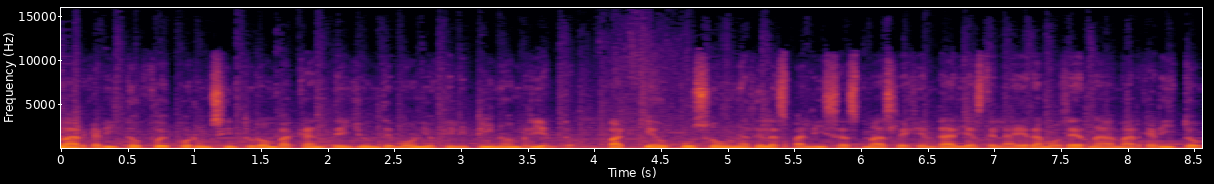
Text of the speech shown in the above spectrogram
Margarito fue por un cinturón vacante y un demonio filipino hambriento. Pacquiao puso una de las palizas más legendarias de la era moderna a Margarito,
